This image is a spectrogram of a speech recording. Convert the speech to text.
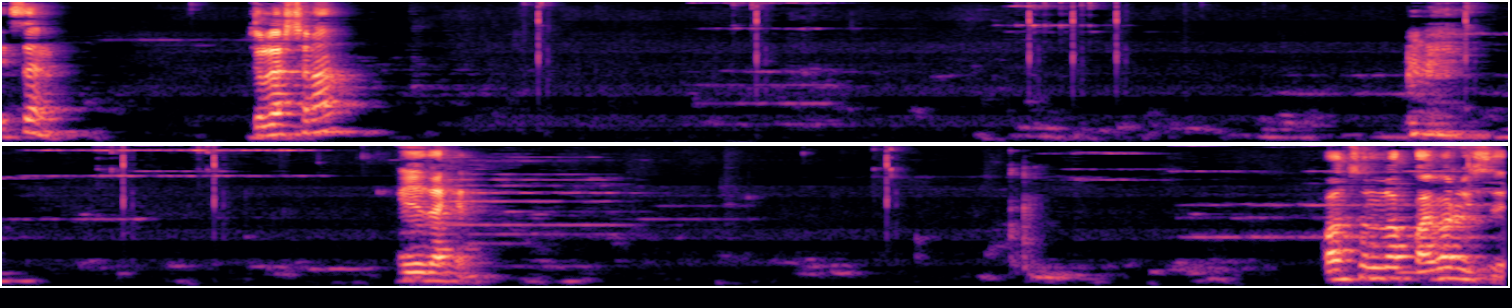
দেখছেন? চলে আসছে না? এই যে দেখেন। কনসোল লক কয়বার হয়েছে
